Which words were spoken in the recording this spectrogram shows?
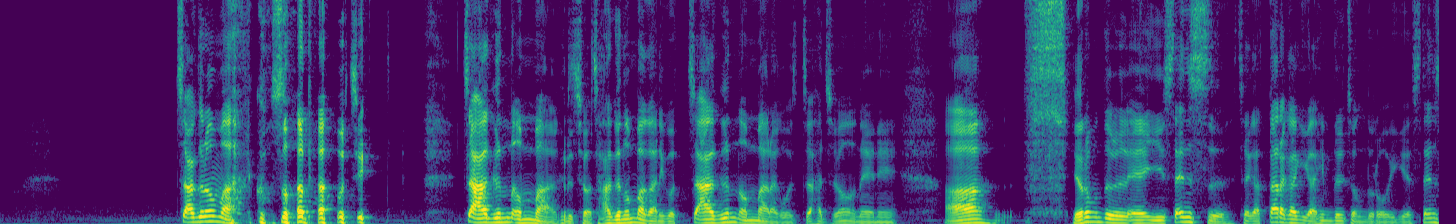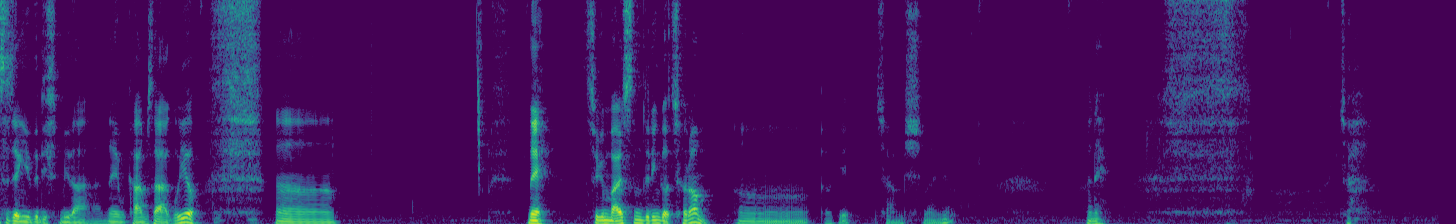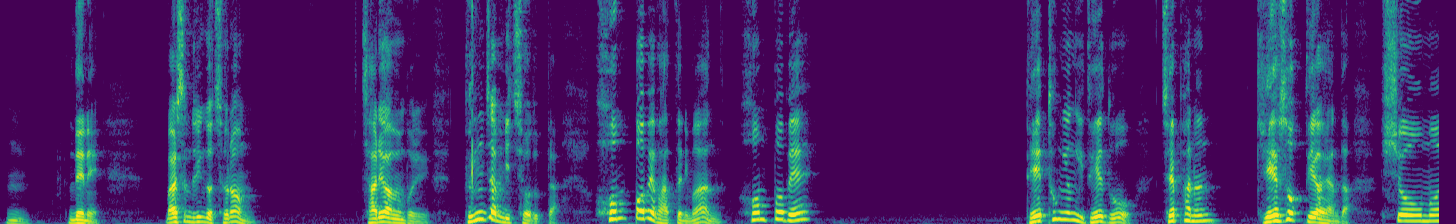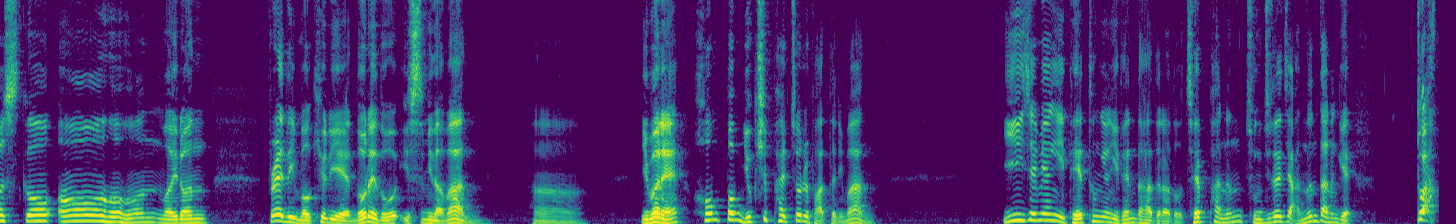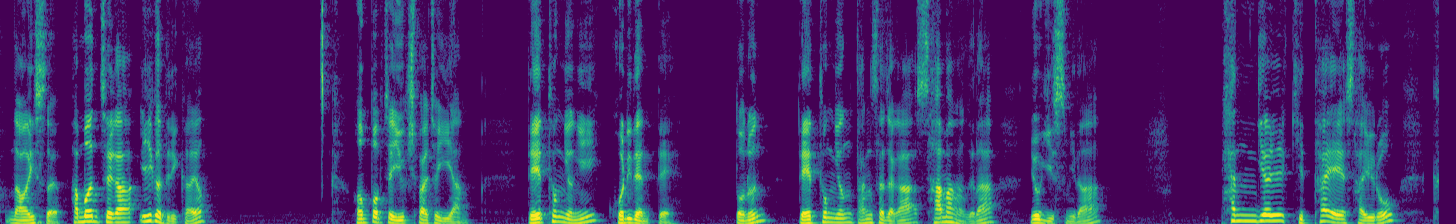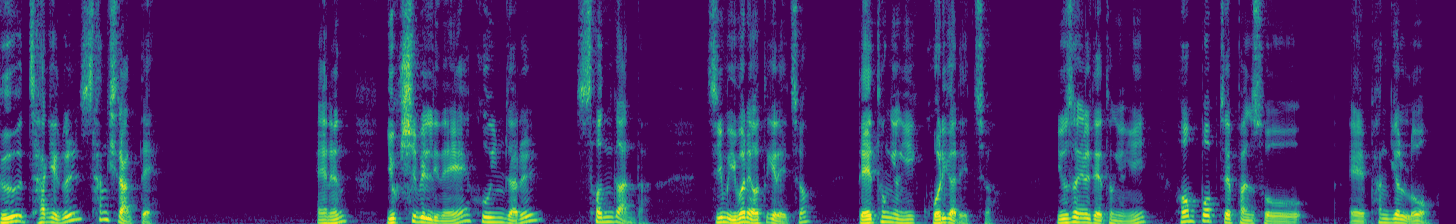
작은 엄마 고소하다 오지. 작은 엄마 그렇죠. 작은 엄마가 아니고 작은 엄마라고 하죠. 네네. 아 여러분들의 이 센스 제가 따라가기가 힘들 정도로 이게 센스쟁이들이십니다. 네 감사하고요. 어, 네 지금 말씀드린 것처럼 어, 여기 잠시만요. 아, 네. 자, 음, 네네. 말씀드린 것처럼 자료화면 보니 등잔 밑이 어둡다. 헌법에 봤더니만 헌법에 대통령이 돼도 재판은 계속 되어야 한다. Show must go on 뭐 이런 프레디 머큐리의 노래도 있습니다만 어, 이번에 헌법 68조를 봤더니만 이재명이 대통령이 된다 하더라도 재판은 중지되지 않는다는 게 딱 나와 있어요. 한번 제가 읽어 드릴까요? 헌법 제68조 2항 대통령이 고리된 때 또는 대통령 당사자가 사망하거나 여기 있습니다. 판결 기타의 사유로 그 자격을 상실한 때에는 60일 이내에 후임자를 선거한다. 지금 이번에 어떻게 됐죠? 대통령이 고리가 됐죠. 윤석열 대통령이 헌법재판소의 판결로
